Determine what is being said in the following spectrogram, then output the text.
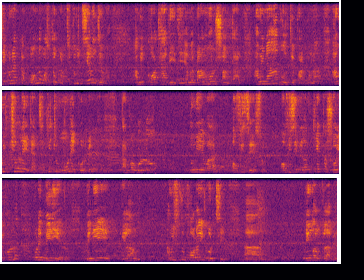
যে কোনো একটা বন্দোবস্ত করছি। তুমি ছেড়ে যেও না। আমি কথা দিয়েছি আমি ব্রাহ্মণ সন্তান, আমি না বলতে পারব না, আমি চলে যাচ্ছি, কিছু মনে করবেন না। তারপর বলল, তুমি এবার অফিসে এসো। অফিসে গেলাম, কি একটা সই করল করে বেরিয়ে এলো। বেরিয়ে গেলাম, আমি শুধু ফলোই করছি বেঙ্গল ক্লাবে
